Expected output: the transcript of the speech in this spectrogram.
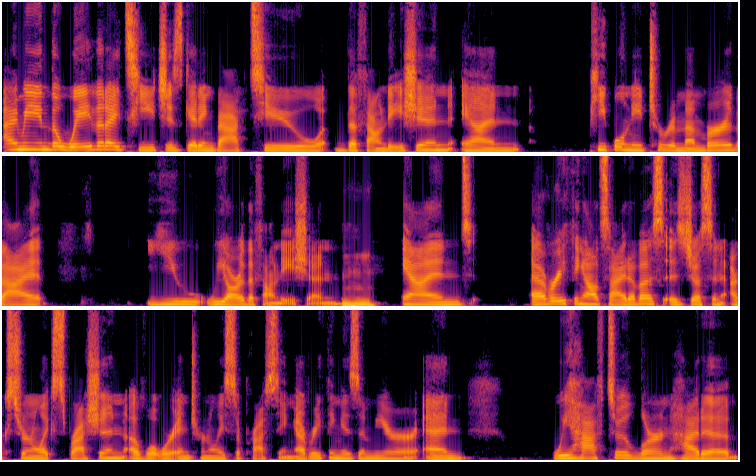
I mean, the way that I teach is getting back to the foundation and people need to remember that you we are the foundation hmm and everything outside of us is just an external expression of what we're internally suppressing. Everything is a mirror and we have to learn how to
